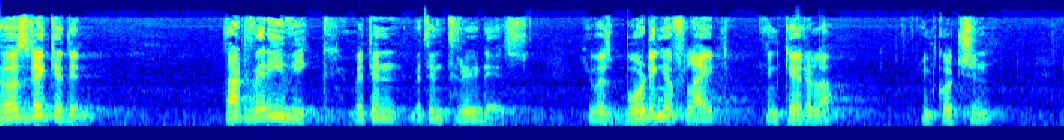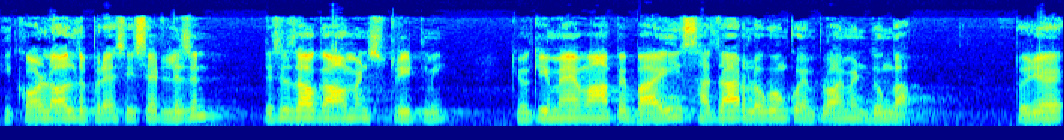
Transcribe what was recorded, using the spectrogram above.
थर्सडे के दिन that very week within within three days he was boarding a flight in Kerala in Cochin he called all the press he said listen this is our government treat me क्योंकि मैं वहाँ पे बाईस हज़ार लोगों को एम्प्लॉयमेंट दूँगा। तो ये,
